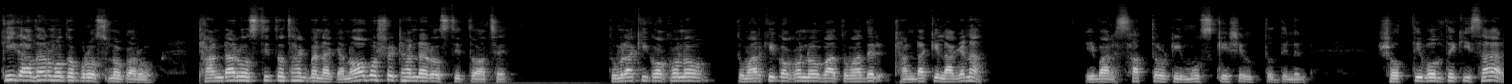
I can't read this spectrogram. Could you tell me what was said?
কি গাধার মতো প্রশ্ন করো? ঠান্ডার অস্তিত্ব থাকবে না কেন? অবশ্যই ঠান্ডার অস্তিত্ব আছে। তোমরা কি কখনো, তোমার কি কখনো বা তোমাদের ঠান্ডা কি লাগে না? এবার ছাত্রটি মুসকে এসে উত্তর দিলেন, সত্যি বলতে কি স্যার?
